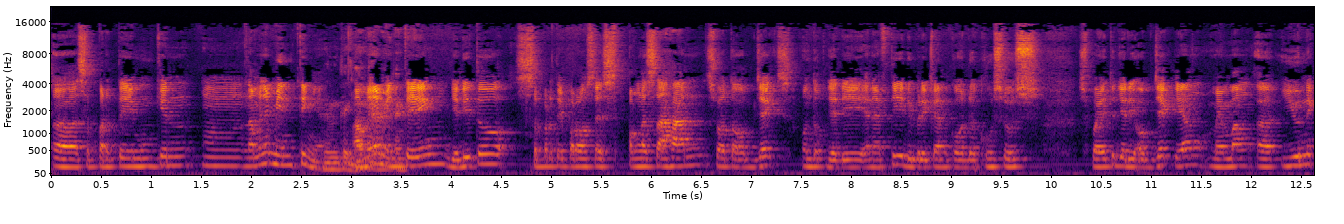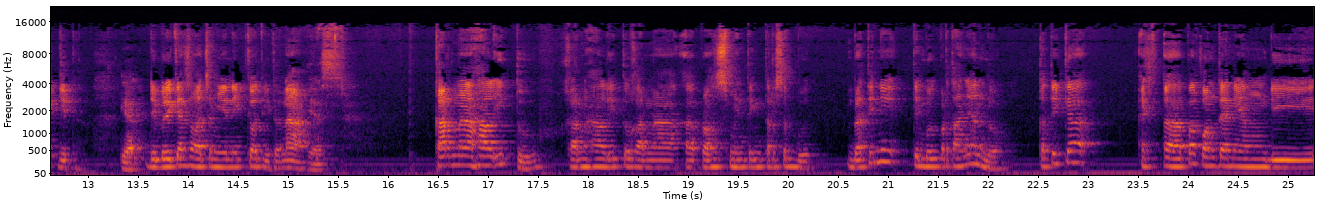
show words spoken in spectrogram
eh, seperti mungkin hmm, namanya minting ya. Minting. Namanya Oke, minting. Jadi itu seperti proses pengesahan suatu objek untuk jadi NFT diberikan kode khusus supaya itu jadi objek yang memang eh, unik gitu ya diberikan semacam Unicode gitu. Nah, yes karena hal itu, karena hal itu, karena uh, proses minting tersebut, berarti ini timbul pertanyaan dong. Ketika eks- uh, apa konten yang di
